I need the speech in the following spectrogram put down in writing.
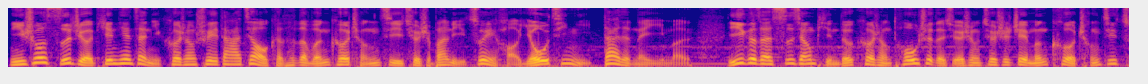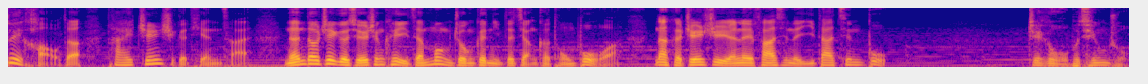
你说死者天天在你课上睡大觉，可他的文科成绩却是班里最好，尤其你带的那一门。一个在思想品德课上偷睡的学生，却是这门课成绩最好的，他还真是个天才。难道这个学生可以在梦中跟你的讲课同步啊？那可真是人类发现的一大进步。这个我不清楚。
